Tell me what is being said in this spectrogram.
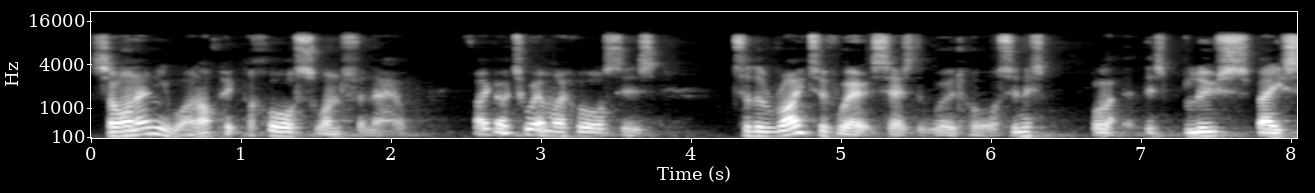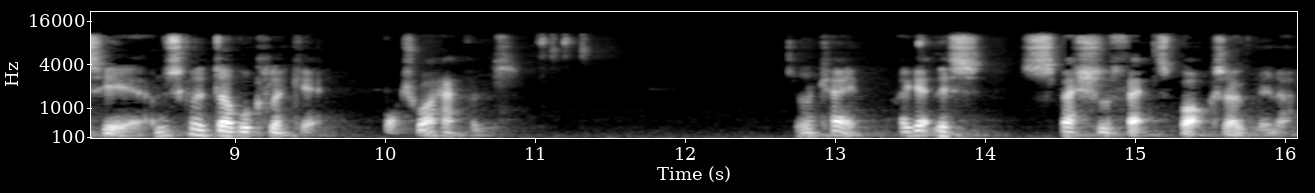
So on any one, I'll pick the horse one for now. If I go to where my horse is, to the right of where it says the word horse, in this, this blue space here, I'm just going to double click it. Watch what happens. Okay, I get this special effects box opening up.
